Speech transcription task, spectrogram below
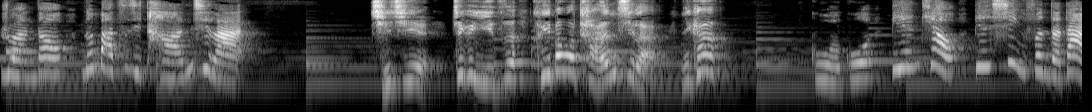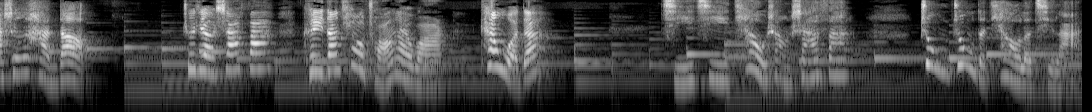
软到能把自己弹起来。琪琪，这个椅子可以把我弹起来，你看。果果边跳边兴奋地大声喊道：“这叫沙发，可以当跳床来玩。看我的！”琪琪跳上沙发，重重地跳了起来。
